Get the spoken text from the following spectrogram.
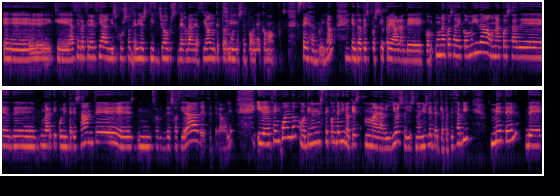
eh, que hace referencia al discurso que dio Steve Jobs de graduación, que todo el mundo se pone como pues, stay hungry, ¿no? Entonces, pues siempre hablan de una cosa de comida, una cosa de, un artículo interesante, de sociedad, etcétera, ¿vale? Y de vez en cuando, como tienen este contenido que es maravilloso y es una newsletter que apetece abrir, meten de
